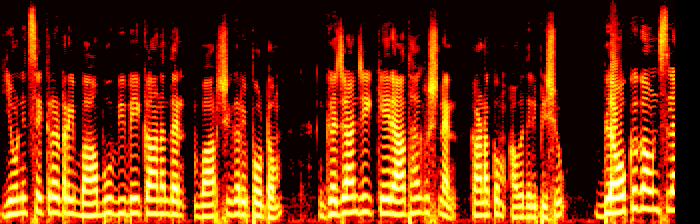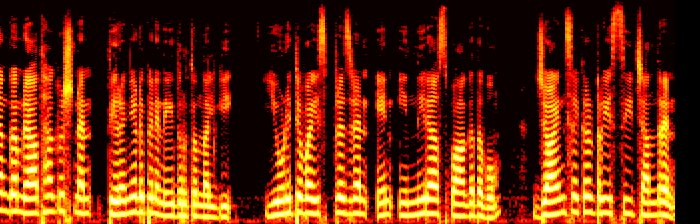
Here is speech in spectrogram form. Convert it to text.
യൂണിറ്റ് സെക്രട്ടറി ബാബു വിവേകാനന്ദൻ വാർഷിക റിപ്പോർട്ടും ഗജാഞ്ചി കെ രാധാകൃഷ്ണൻ കണക്കും അവതരിപ്പിച്ചു. ബ്ലോക്ക് കൗൺസിൽ അംഗം രാധാകൃഷ്ണൻ തിരഞ്ഞെടുപ്പിന് നേതൃത്വം നൽകി. Unit vice president N Indira സ്വാഗതവും ജോയിന്റ് സെക്രട്ടറി സി ചന്ദ്രൻ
